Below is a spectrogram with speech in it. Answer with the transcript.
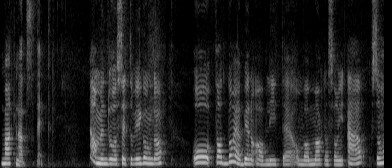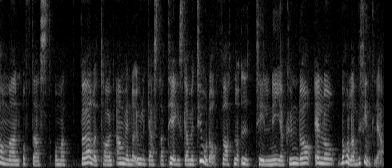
Marknadsrätt. Ja men då sätter vi igång då. Och för att börja bena av lite om vad marknadsföring är så har man oftast om att företag använder olika strategiska metoder för att nå ut till nya kunder eller behålla befintliga.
